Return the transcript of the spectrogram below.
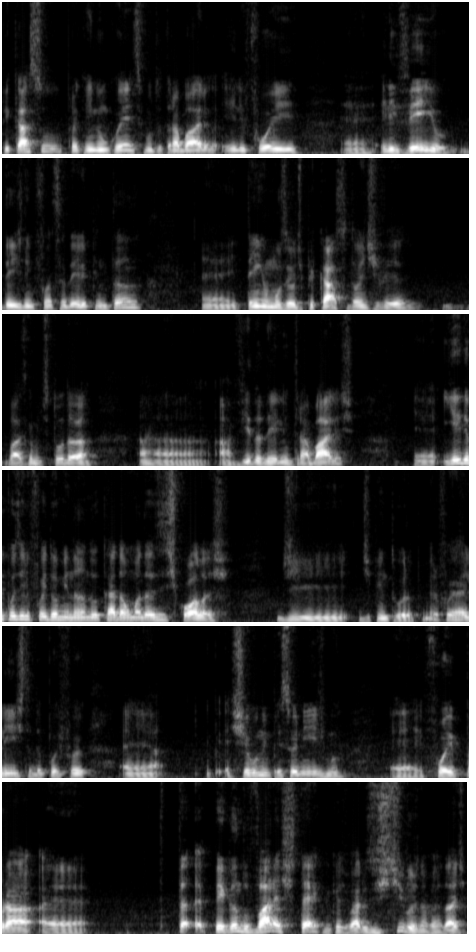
Picasso, para quem não conhece muito o trabalho, ele foi, é, ele veio desde a infância dele pintando. É, e tem o Museu de Picasso, então a gente vê basicamente toda a, a vida dele em trabalhos. É, e aí depois ele foi dominando cada uma das escolas de, de pintura. Primeiro foi realista, depois foi é, chegou no impressionismo, foi para pegando várias técnicas, vários estilos, na verdade,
